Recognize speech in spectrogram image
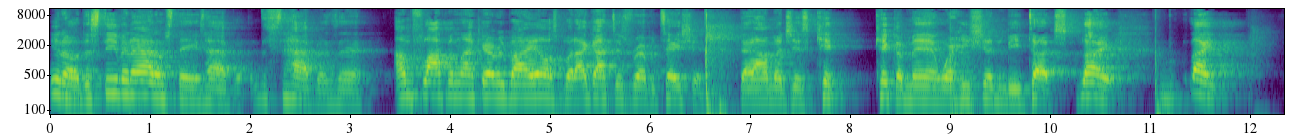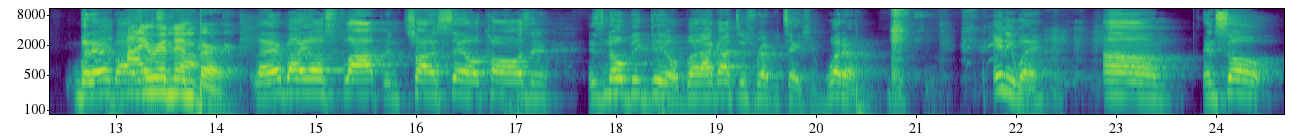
you know, the Steven Adams things happen. This happens, and I'm flopping like everybody else, but I got this reputation that I'ma just kick kick a man where he shouldn't be touched. Like, like, but everybody. I remember. Flop. Like everybody else flop and try to sell cars, and it's no big deal. But I got this reputation. Whatever. anyway, um, and so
